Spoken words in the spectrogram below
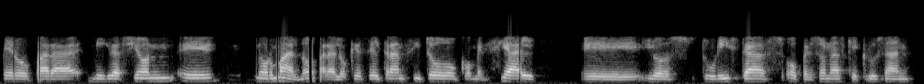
pero para migración eh, normal, ¿no? Para lo que es el tránsito comercial, los turistas o personas que cruzan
